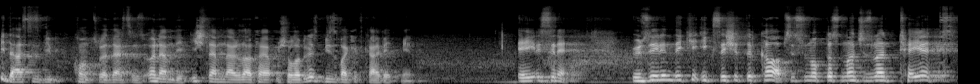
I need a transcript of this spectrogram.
Bir daha siz bir kontrol edersiniz. Önemli değil. İşlemlerde hata yapmış olabiliriz. Biz vakit kaybetmeyelim. Eğrisine üzerindeki x eşittir k apsisi noktasından çizilen teğet.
